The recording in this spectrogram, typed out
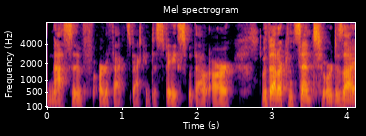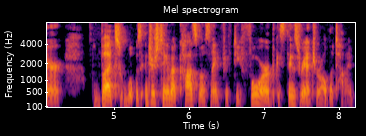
massive artifacts back into space without our without our consent or desire. But what was interesting about Cosmos 954, because things re-enter all the time,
